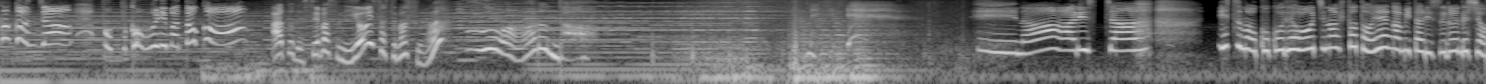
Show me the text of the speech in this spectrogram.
画館じゃん。ポップコーン売り場どこ？後でセバスに用意させますわ。うわあるんだ。いいなあアリスちゃん。いつもここでお家の人と映画見たりするんでしょ？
